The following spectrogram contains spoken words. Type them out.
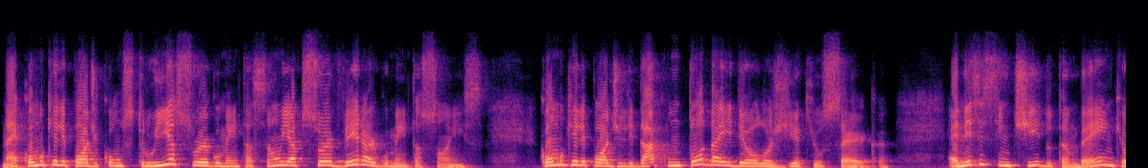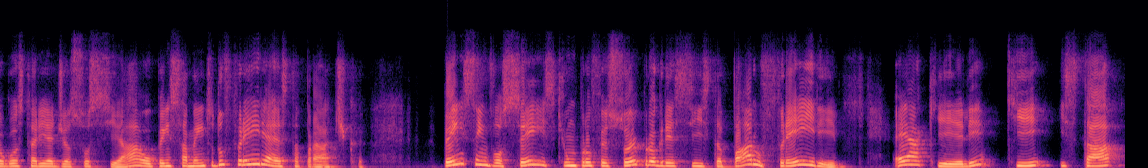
Né? Como que ele pode construir a sua argumentação e absorver argumentações. Como que ele pode lidar com toda a ideologia que o cerca. É nesse sentido também que eu gostaria de associar o pensamento do Freire a esta prática Pensem vocês que um professor progressista para o Freire é aquele que está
